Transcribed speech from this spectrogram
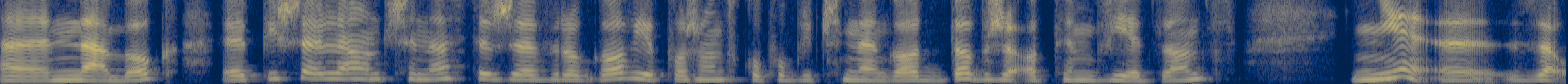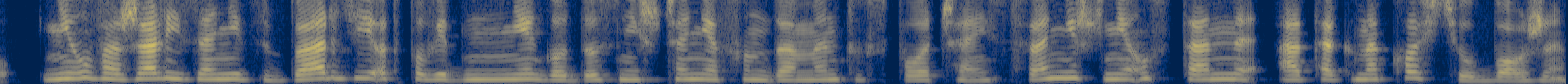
e, na bok. E, Pisze Leon XIII, że wrogowie porządku publicznego, dobrze o tym wiedząc, nie, e, za, nie uważali za nic bardziej odpowiedniego do zniszczenia fundamentów społeczeństwa niż nieustanny atak na Kościół Boży,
